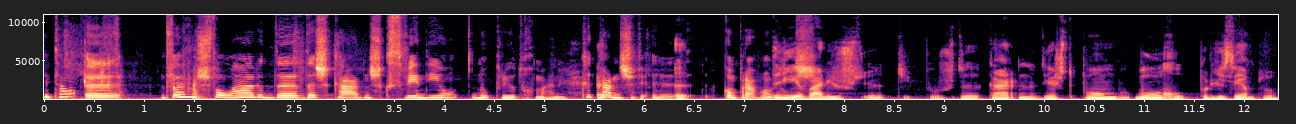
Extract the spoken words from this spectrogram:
Então, uh, vamos falar da, das carnes que se vendiam no período romano. Que carnes uh, uh, compravam Teria eles? vários tipos de carne, desde pombo, burro, por exemplo,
